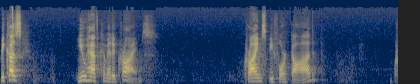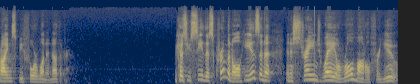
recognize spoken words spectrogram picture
because you have committed crimes crimes before God, crimes before one another. Because you see, this criminal, he is in a, in a strange way a role model for you.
